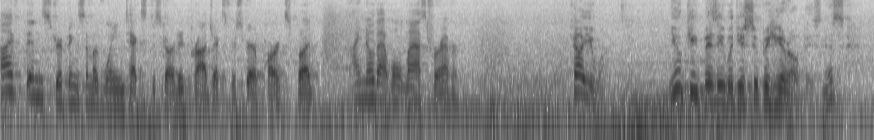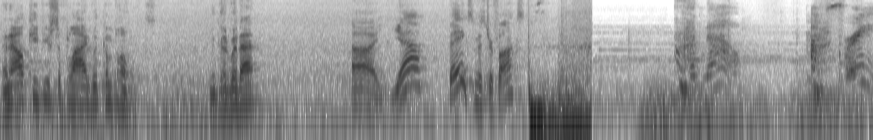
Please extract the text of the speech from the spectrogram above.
I've been stripping some of Wayne Tech's discarded projects for spare parts, but I know that won't last forever. Tell you what, You keep busy with your superhero business, and I'll keep you supplied with components. You good with that? Uh, yeah. Thanks, Mr. Fox. But now, I'm free.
